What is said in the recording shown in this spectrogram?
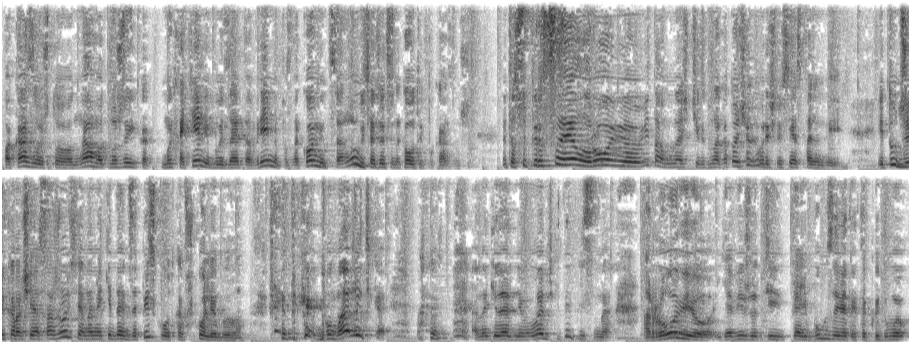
показываю, что нам вот нужны, как мы хотели бы за это время познакомиться, ну и, соответственно, кого ты показываешь. Это Supercell, Rovio, и там, значит, через многоточие говоришь, и все остальные. И тут же, короче, я сажусь, и она мне кидает записку, вот как в школе было. Такая бумажечка, она кидает мне бумажечку, написано Rovio, я вижу эти пять букв заветных, такой думаю,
